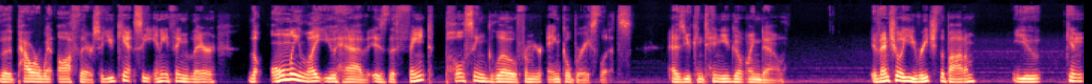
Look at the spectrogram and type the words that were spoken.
the power went off there. So you can't see anything there. The only light you have is the faint pulsing glow from your ankle bracelets as you continue going down. Eventually, you reach the bottom. You can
